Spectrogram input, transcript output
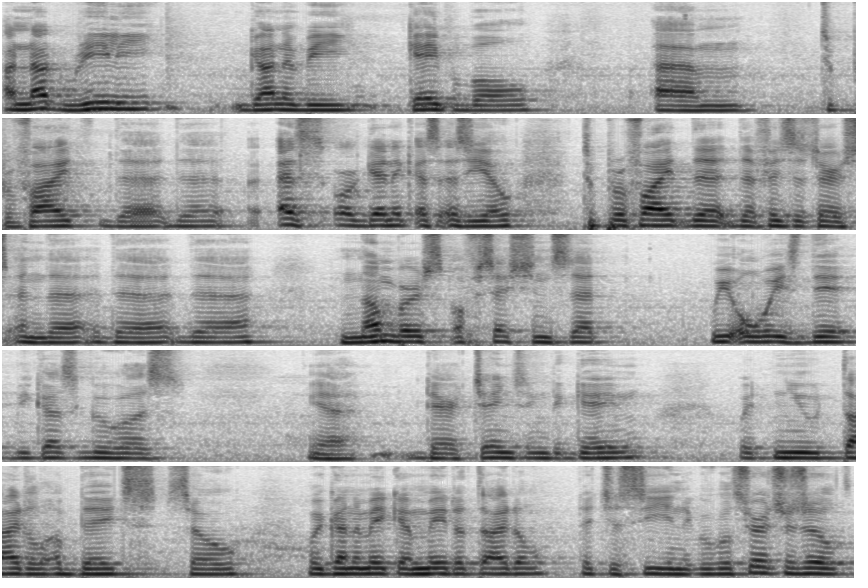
are not really gonna be capable um, to provide the, the as organic as SEO to provide the, the visitors and the, the the numbers of sessions that we always did because Google is yeah they're changing the game with new title updates. So we're gonna make a meta title that you see in the Google search result.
